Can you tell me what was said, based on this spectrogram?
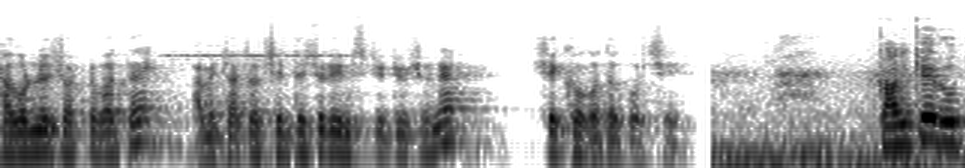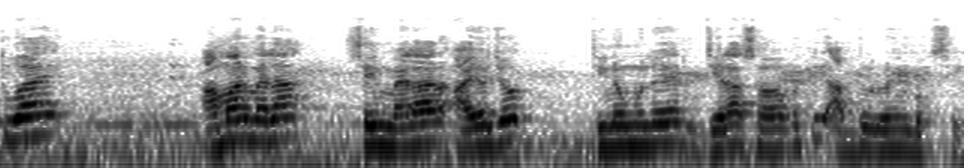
সাগরনীল চট্টোপাধ্যায়, আমি চাচল সিদ্ধেশ্বরী ইনস্টিটিউশনে শিক্ষকতা করছি। কালকে রতুয়ায় আমার মেলা, সেই মেলার আয়োজক তৃণমূলের জেলা সভাপতি আব্দুল রহিম বক্সি।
